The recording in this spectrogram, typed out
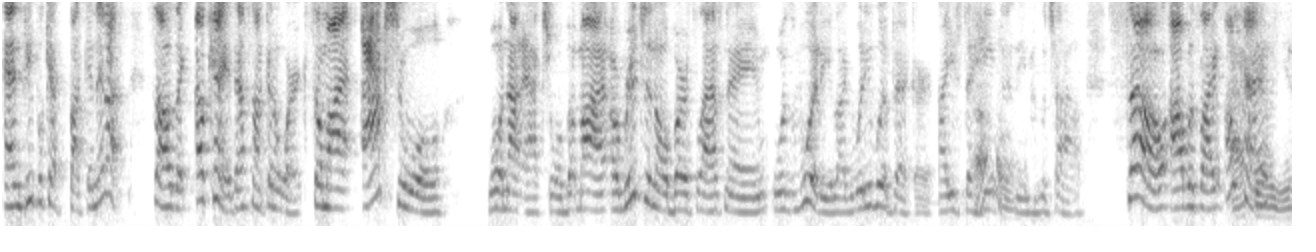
And people kept fucking it up. So I was like, okay, that's not going to work. So my actual, well, not actual, but my original birth last name was Woody, like Woody Woodpecker. I used to hate Oh. that name as a child. So I was like, okay.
